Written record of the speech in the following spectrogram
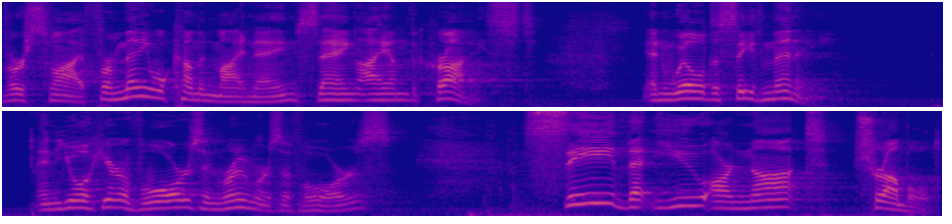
Verse 5 For many will come in my name, saying, I am the Christ, and will deceive many. And you will hear of wars and rumors of wars. See that you are not troubled.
